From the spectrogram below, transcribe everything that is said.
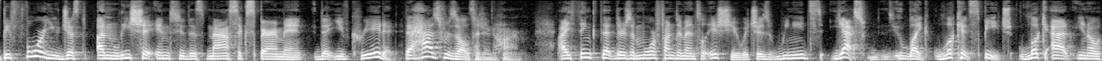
before you just unleash it into this mass experiment that you've created that has resulted in harm. I think that there's a more fundamental issue, which is we need, to, yes, like look at speech, look at, you know,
